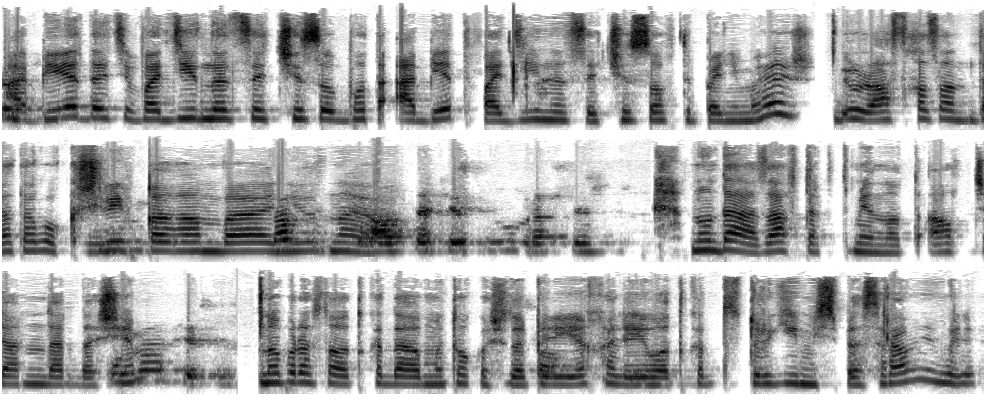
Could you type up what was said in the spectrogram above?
обедать в одиннадцать часов вот обед в одиннадцать часов ты понимаешь уже асқазан до того кішірейіп қалған ба не знаю ну да завтракты мен вот алты жарымдарда ішемін но просто вот когда мы только сюда переехали и вот когда с другими себя сравнивали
